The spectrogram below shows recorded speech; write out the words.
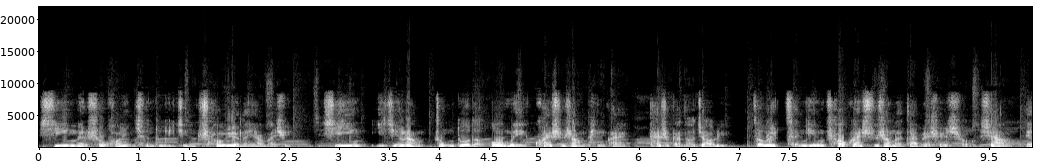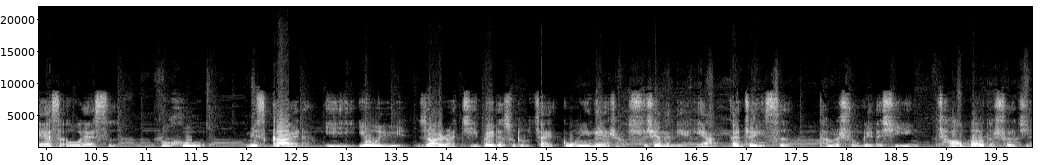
西英的受欢迎程度已经超越了亚马逊。西英已经让众多的欧美快时尚品牌开始感到焦虑。作为曾经超快时尚的代表选手，像 ASOS、Boohoo、Miss Guide 以优于 Zara 几倍的速度在供应链上实现了碾压，但这一次他们输给了西英。潮爆的设计、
